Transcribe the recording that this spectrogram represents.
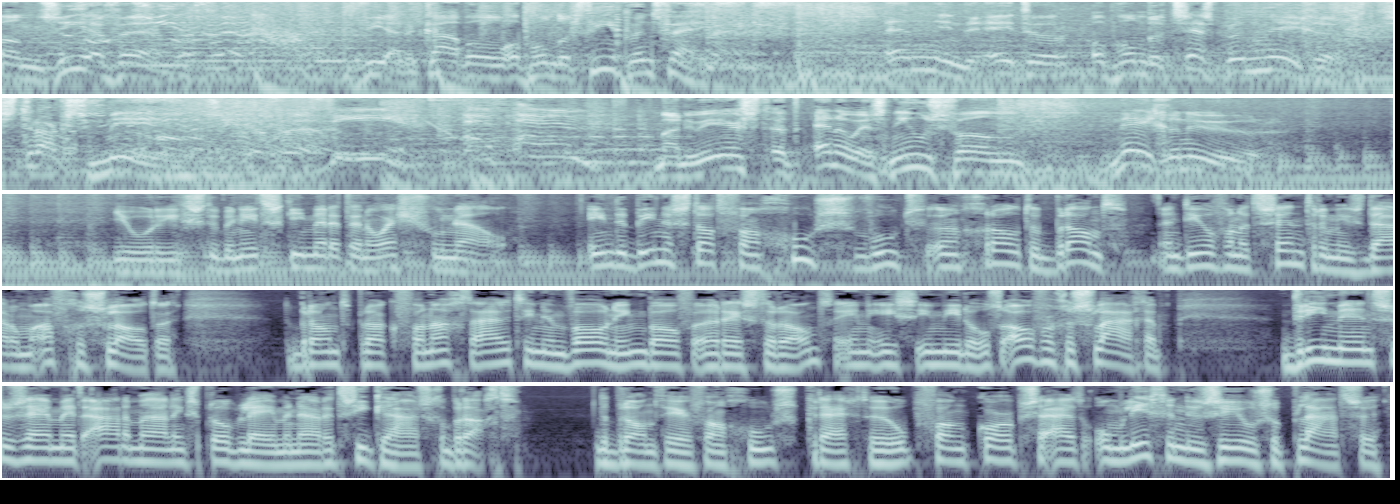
van ZFM. Via de kabel op 104.5. En in de ether op 106.9. Straks meer. ZFM. Maar nu eerst het NOS nieuws van 9 uur. Juri Stubenitski met het NOS-journaal. In de binnenstad van Goes woedt een grote brand. Een deel van het centrum is daarom afgesloten. De brand brak vannacht uit in een woning boven een restaurant... en is inmiddels overgeslagen. Drie mensen zijn met ademhalingsproblemen naar het ziekenhuis gebracht. De brandweer van Goes krijgt hulp van korpsen uit omliggende Zeeuwse plaatsen.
